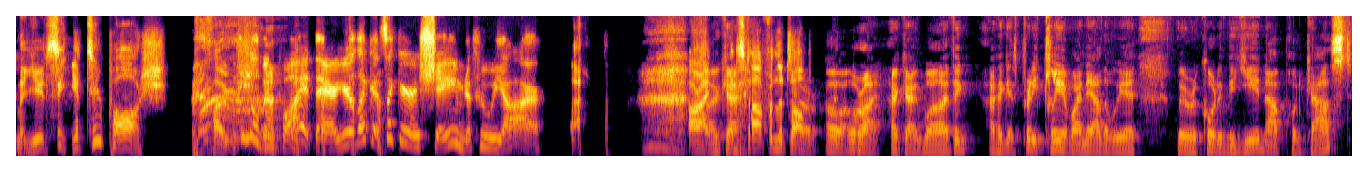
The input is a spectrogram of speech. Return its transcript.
No, You see, you're too posh. a little bit quiet there you're like it's like you're ashamed of who we are All right, Okay. let's start from the top. Oh, all right. Okay. Well, I think I think it's pretty clear by now that we're we're recording the Yeah Nah podcast,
